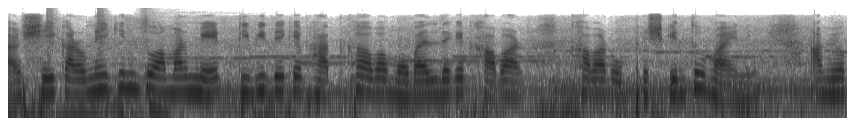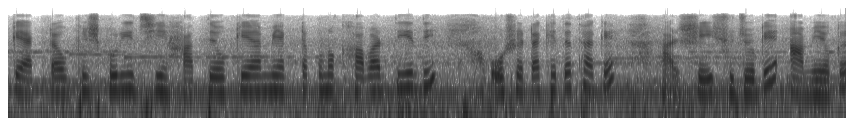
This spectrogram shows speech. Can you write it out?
আর সেই কারণেই কিন্তু আমার মেয়ের টিভি দেখে ভাত খাওয়া বা মোবাইল দেখে খাবার খাবার অভ্যেস কিন্তু হয়নি। আমি ওকে একটা অভ্যেস করিয়েছি, হাতে ওকে আমি একটা কোনো খাবার দিয়ে দিই, ও সেটা খেতে থাকে আর সেই সুযোগে আমি ওকে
